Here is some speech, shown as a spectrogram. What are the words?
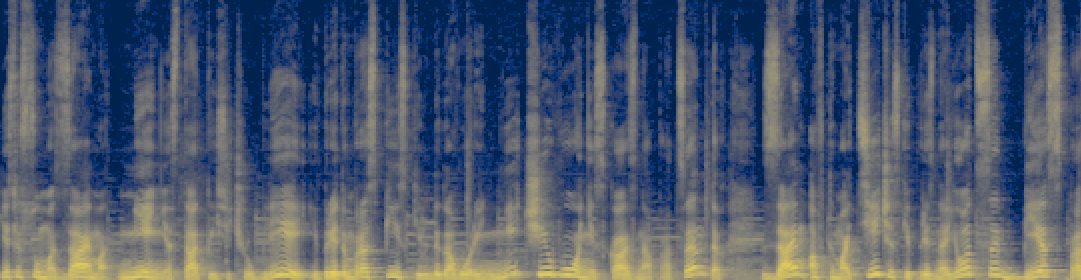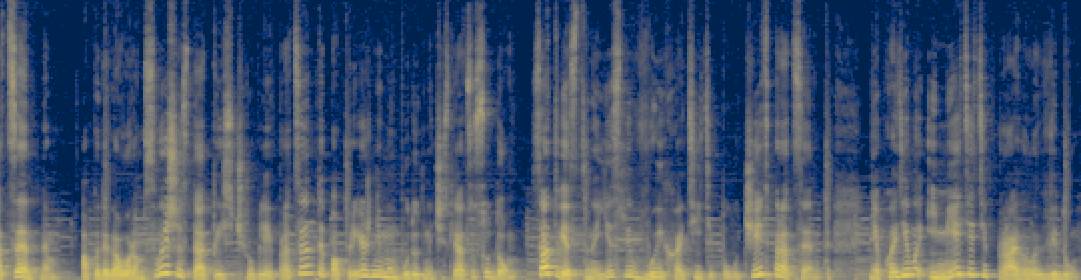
если сумма займа менее 100 тысяч рублей и при этом в расписке или договоре ничего не сказано о процентах, займ автоматически признается беспроцентным, а по договорам свыше 100 тысяч рублей проценты по-прежнему будут начисляться судом. Соответственно, если вы хотите получить проценты, необходимо иметь эти правила в виду.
